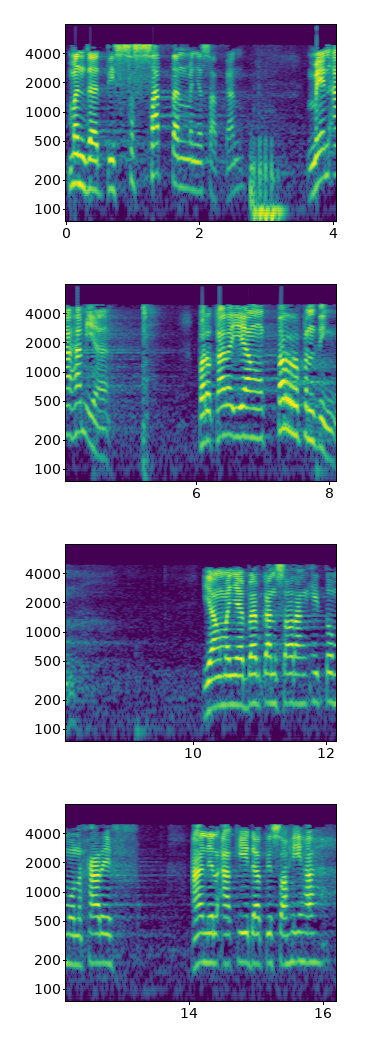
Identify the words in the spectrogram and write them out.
menjadi sesat dan menyesatkan. Min ahamia, perkara yang terpenting yang menyebabkan seorang itu munharif anil akidati sahihah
